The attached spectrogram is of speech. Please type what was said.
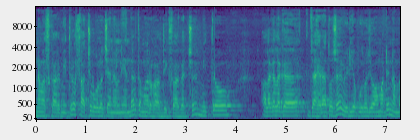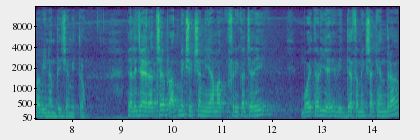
નમસ્કાર મિત્રો, સાચું બોલો ચેનલની અંદર તમારું હાર્દિક સ્વાગત છે. મિત્રો અલગ અલગ જાહેરાતો છે, વીડિયો પૂરો જોવા માટે નમ્ર વિનંતી છે મિત્રો. પહેલી જાહેરાત છે, પ્રાથમિક શિક્ષણ નિયામક શ્રી કચેરી, બોયતળીએ વિદ્યા સમીક્ષા કેન્દ્ર,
